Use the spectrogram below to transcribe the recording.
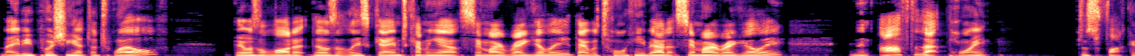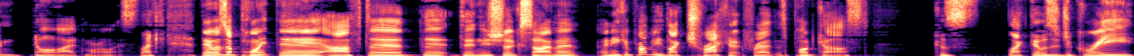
maybe pushing it to 12 there was a lot of there was at least games coming out semi regularly. They were talking about it semi regularly, and then after that point, just fucking died more or less. Like there was a point there after the the initial excitement, and you could probably like track it throughout this podcast because like there was a degree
